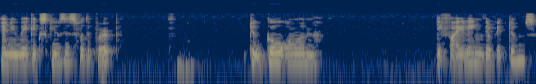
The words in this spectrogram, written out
and you make excuses for the perp to go on defiling their victims,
